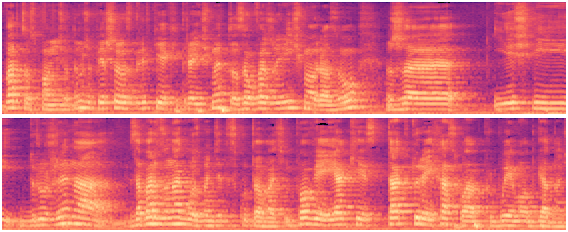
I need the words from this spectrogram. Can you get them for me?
warto wspomnieć o tym, że pierwsze rozgrywki jakie graliśmy, to zauważyliśmy od razu, że jeśli drużyna za bardzo na głos będzie dyskutować i powie, jakie jest ta, której hasła próbujemy odgadnąć,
